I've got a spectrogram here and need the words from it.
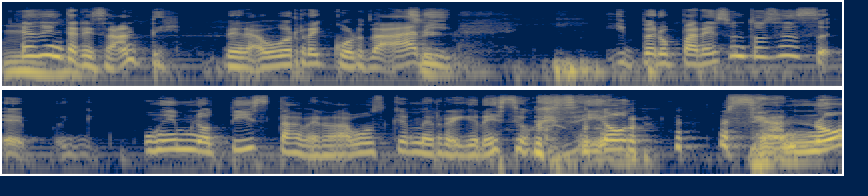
Es interesante, ¿verdad? Vos recordar y, y, pero para eso entonces eh, un hipnotista, ¿verdad? Vos que me regrese o qué sé yo. o sea, no,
